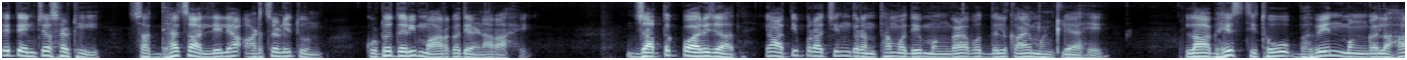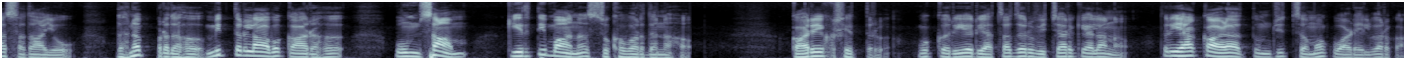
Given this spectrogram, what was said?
ते त्यांच्यासाठी सध्या चाललेल्या अडचणीतून कुठंतरी मार्ग देणार आहे. जातक पारिजात या अतिप्राचीन ग्रंथामध्ये मंगळाबद्दल काय म्हटले आहे? लाभे स्थितो भवेन मंगल हा सदायो धनप्रदह मित्रलाभकार पुंसाम कीर्तिमान सुखवर्धन. कार्यक्षेत्र व करिअर याचा जर विचार केला ना तर ह्या काळात तुमची चमक वाढेल बरं का.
